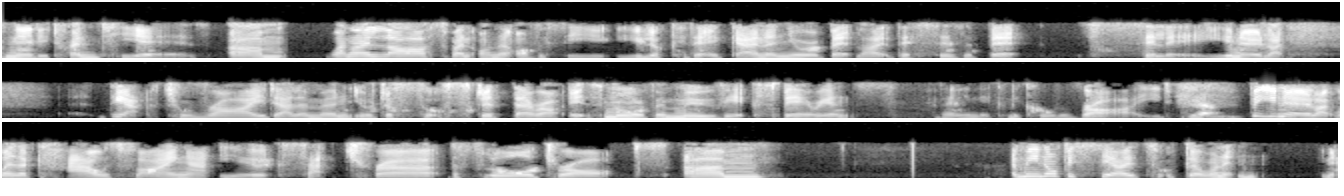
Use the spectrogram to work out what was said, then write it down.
nearly 20 years. Um, when I last went on it, obviously you, look at it again and you're a bit like, this is a bit silly, you know, like the actual ride element, you're just sort of stood there. uh, It's more of a movie experience. I don't think it can be called a ride. Yeah, But you know, like where the cow's flying at you, etc. The floor drops. Um, I mean, obviously, I'd sort of go on it, you know,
